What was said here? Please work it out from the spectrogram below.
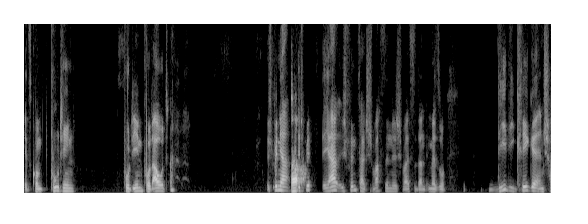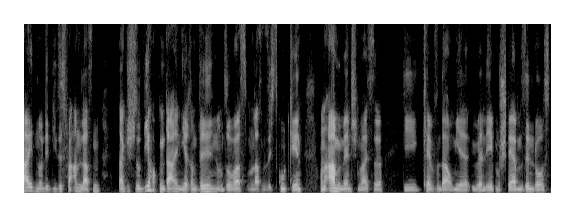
Jetzt kommt Putin. put in, put out. Ich bin ja, Ja. ich bin, ja, ich finde es halt schwachsinnig, weißt du, dann immer so, die, die Kriege entscheiden oder die das veranlassen, sag ich so, die hocken da in ihren Villen und sowas und lassen sich's gut gehen. Und arme Menschen, weißt du, die kämpfen da um ihr Überleben, sterben sinnlos.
